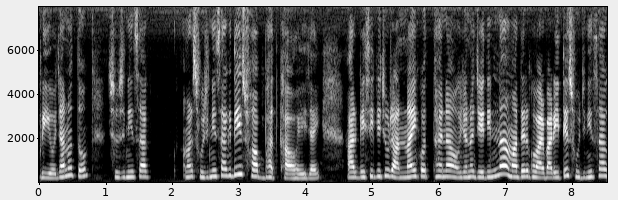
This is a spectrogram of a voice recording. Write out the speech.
প্রিয়, জানো তো? সুজনি শাক আমার সুজনি শাক দিয়েই সব ভাত খাওয়া হয়ে যায়। আর বেশি কিছু রান্নাই করতে হয় না, ওই জন্য যেদিন না আমাদের ঘর বাড়িতে সুজনি শাক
